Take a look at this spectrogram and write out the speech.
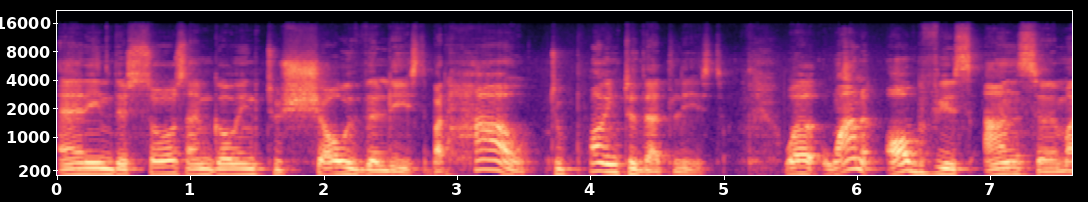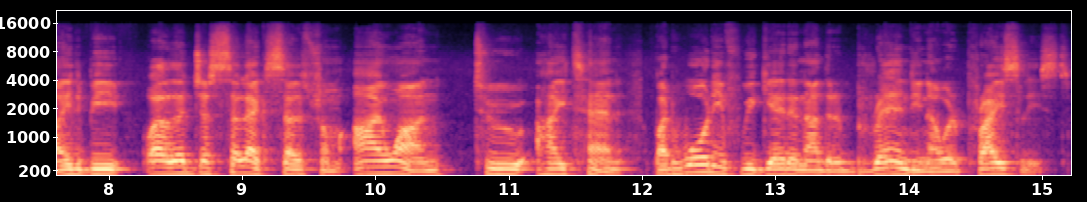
and in the source, I'm going to show the list. But how to point to that list? Well, one obvious answer might be, well, let's just select cells from I1 to I10. But what if we get another brand in our price list?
